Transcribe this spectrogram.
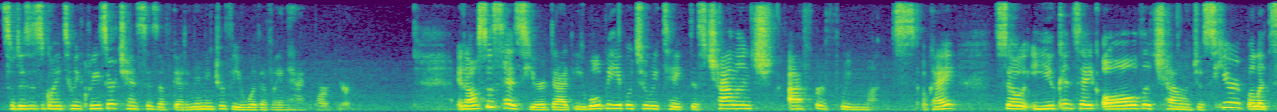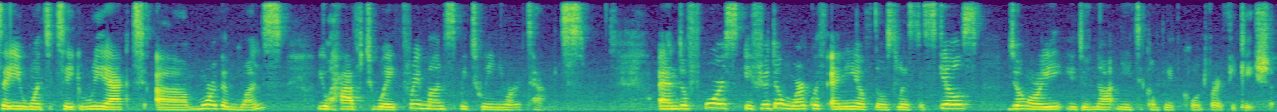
So this is going to increase your chances of getting an interview with a VanHack partner. It also says here that you will be able to retake this challenge after three months, okay? So you can take all the challenges here, but let's say you want to take React uh, more than once, you have to wait three months between your attempts. And of course, if you don't work with any of those listed skills, don't worry, you do not need to complete code verification.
